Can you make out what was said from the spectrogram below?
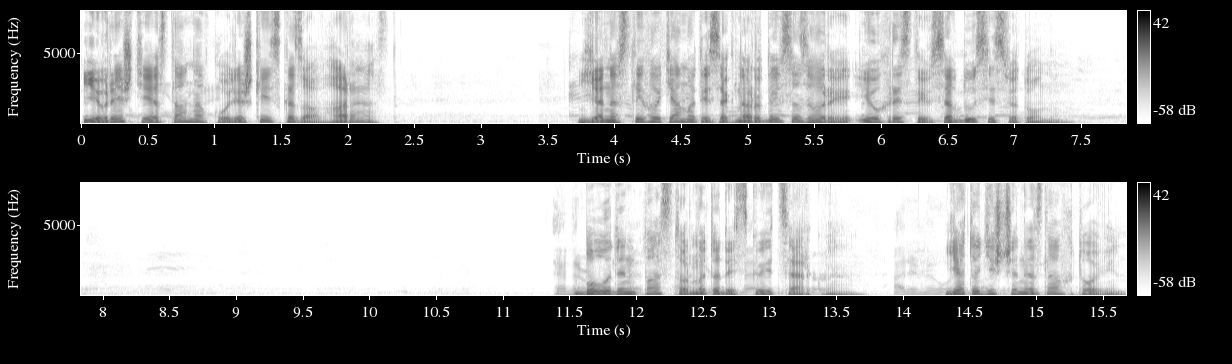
І врешті я став навколішки і сказав: гаразд. Я не встиг отямитись, як народився згори і охрестився в Дусі Святому. Був один пастор методистської церкви. Я тоді ще не знав, хто він.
